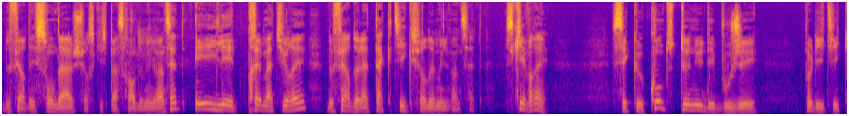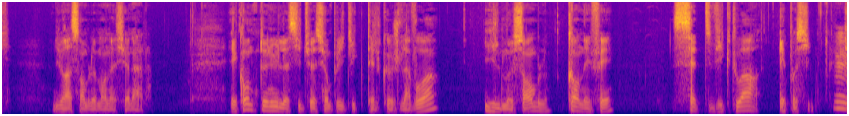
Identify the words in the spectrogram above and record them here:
de faire des sondages sur ce qui se passera en 2027, et il est prématuré de faire de la tactique sur 2027. Ce qui est vrai, c'est que compte tenu des bougées politiques du Rassemblement national, et compte tenu de la situation politique telle que je la vois, il me semble qu'en effet, cette victoire est possible. Hmm.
